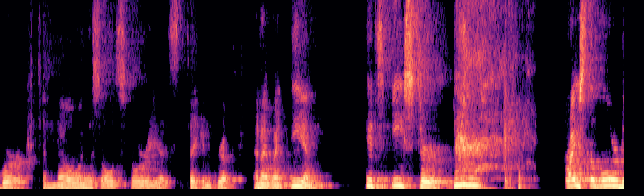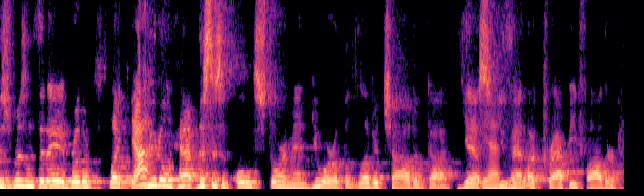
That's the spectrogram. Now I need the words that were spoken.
work to know when this old story has taken grip. And I went, Ian, it's Easter. Christ the Lord is risen today, brother. Like yeah. you don't have this is an old story, man. You are a beloved child of God. Yes, yes, you had a crappy father,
